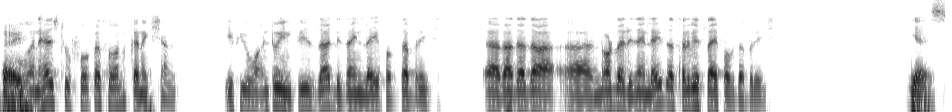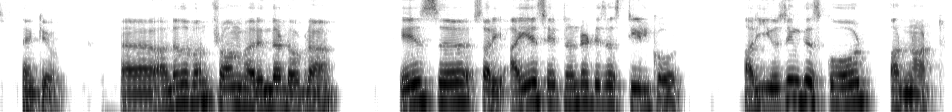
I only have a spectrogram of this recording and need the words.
So one has to focus on connections if you want to increase the design life of the bridge. Uh, rather the uh, not the design life, the service life of the bridge. Yes, thank you. Uh, another one from Harinder Dogra is uh, sorry, IS 800 is a steel code. Are you using this code or not?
